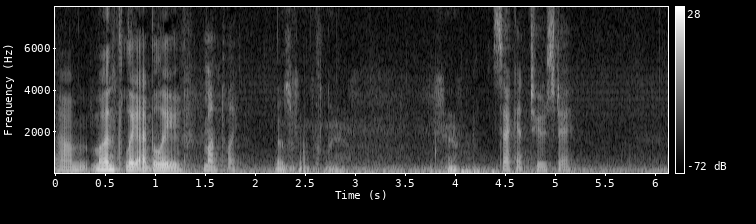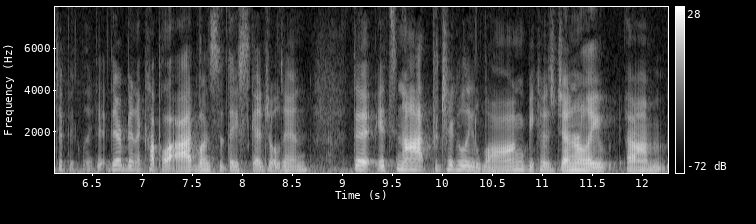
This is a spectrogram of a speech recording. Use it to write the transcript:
Um, Monthly, I believe. Monthly, That's monthly. Okay. second Tuesday, typically. Th- There have been a couple of odd ones that they scheduled in. The, it's not particularly long because generally um,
